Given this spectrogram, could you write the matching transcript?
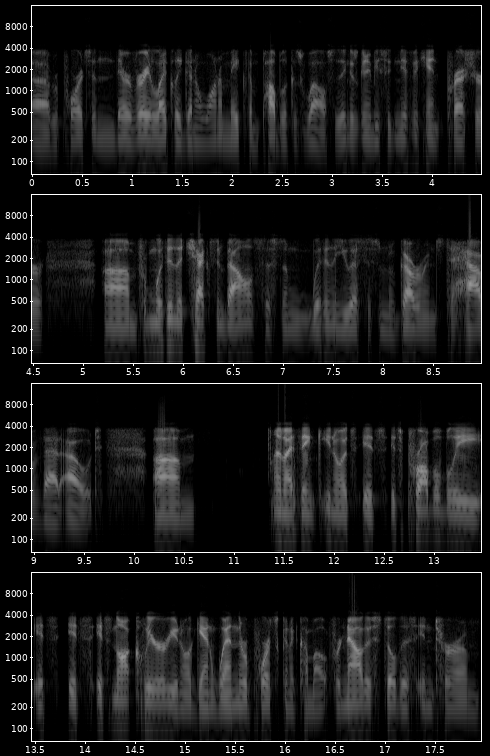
uh, reports, and they're very likely going to want to make them public as well. So I think there's going to be significant pressure um, from within the checks and balance system within the U.S. system of governments to have that out. Um, and I think you know it's it's it's probably it's it's it's not clear you know again when the report's going to come out. For now, there's still this interim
